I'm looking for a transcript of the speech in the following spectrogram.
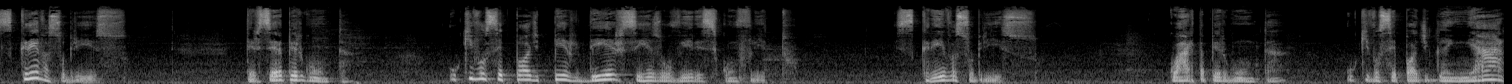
Escreva sobre isso. Terceira pergunta: o que você pode perder se resolver esse conflito? Escreva sobre isso. Quarta pergunta: o que você pode ganhar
